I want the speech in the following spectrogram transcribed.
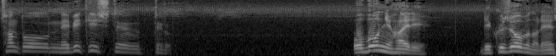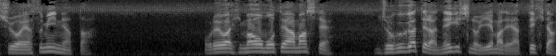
ちゃんと値引きして売ってる。お盆に入り陸上部の練習は休みになった。俺は暇を持て余してジョグがてら根岸の家までやってきた。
